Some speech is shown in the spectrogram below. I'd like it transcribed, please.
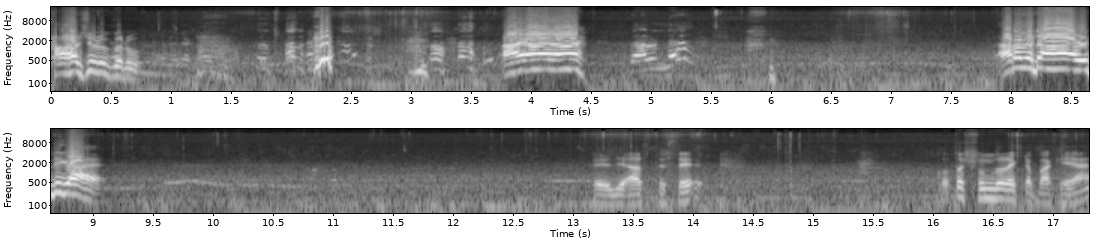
খাওয়া শুরু করু আয় আয় আয়। দারুণ না? আরে বেটা, এদিকে আয়। এই যে আসতেছে। কত সুন্দর একটা পাখি হ্যাঁ?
